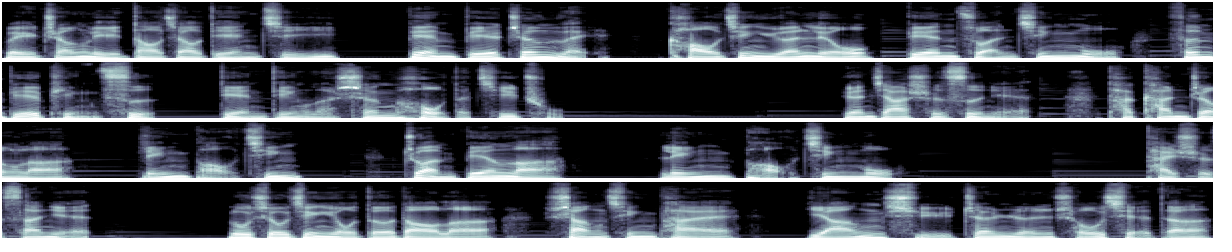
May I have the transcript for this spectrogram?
为整理道教典籍。辨别真伪，考进源流，编纂经目，分别品次，奠定了深厚的基础。元嘉十四年，他刊正了《灵宝经》，撰编了《灵宝经目》。太始三年，陆修静又得到了上清派杨许真人手写的《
